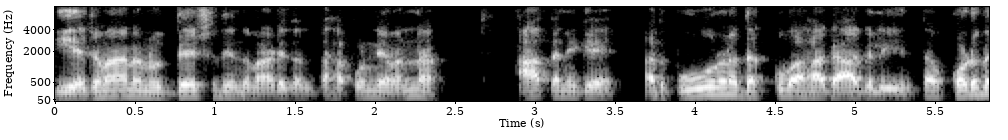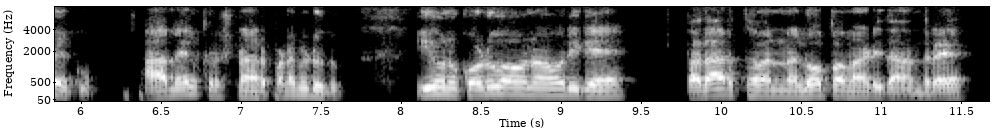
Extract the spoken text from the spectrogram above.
ಈ ಯಜಮಾನನ ಉದ್ದೇಶದಿಂದ ಮಾಡಿದಂತಹ ಪುಣ್ಯವನ್ನ ಆತನಿಗೆ ಅದು ಪೂರ್ಣ ದಕ್ಕುವ ಹಾಗಾಗಲಿ ಅಂತ ಕೊಡಬೇಕು. ಆಮೇಲೆ ಕೃಷ್ಣಾರ್ಪಣ ಬಿಡುದು. ಇವನು ಕೊಡುವವನು ಅವರಿಗೆ ಪದಾರ್ಥವನ್ನ ಲೋಪ ಮಾಡಿದ ಅಂದ್ರೆ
